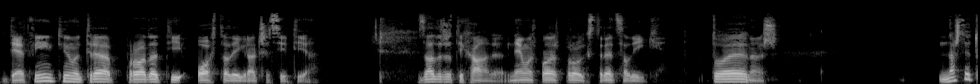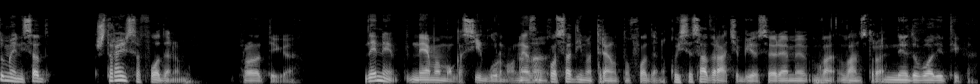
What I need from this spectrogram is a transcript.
definitivno treba prodati ostale igrače City-a. Zadržati Haalanda. Ne možeš prodati prvog streca lige. To je, Znaš, znaš šta je tu meni sad, šta radiš sa Fodenom? prodati ga. Ne, ne, nemamo ga sigurno. Ne znam Aha. ko sad ima trenutno Fodena, koji se sad vraća, bio sve vreme van, van stroja. Ne dovoditi ga.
